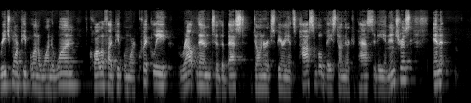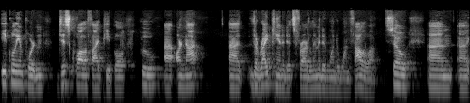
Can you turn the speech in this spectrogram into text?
reach more people on a one to one, qualify people more quickly, route them to the best donor experience possible based on their capacity and interest, and equally important, disqualify people who uh, are not uh, the right candidates for our limited one to one follow up. So, um, uh,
